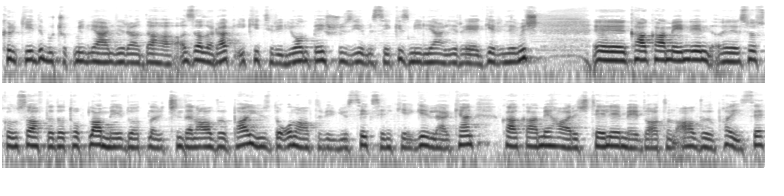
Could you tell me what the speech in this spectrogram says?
47,5 milyar lira daha azalarak 2 trilyon 528 milyar liraya gerilemiş. E, KKM'nin e, söz konusu haftada toplam mevduatlar içinden aldığı pay %16,82'ye gerilerken KKM hariç TL mevduatın aldığı pay ise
